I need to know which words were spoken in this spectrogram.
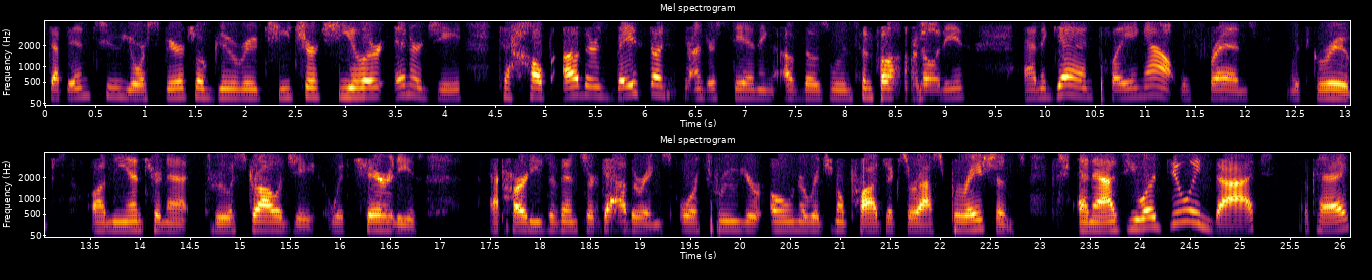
step into your spiritual guru, teacher, healer energy to help others based on your understanding of those wounds and vulnerabilities. And again, playing out with friends, with groups, on the internet, through astrology, with charities, at parties, events, or gatherings, or through your own original projects or aspirations. And as you are doing that, okay,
